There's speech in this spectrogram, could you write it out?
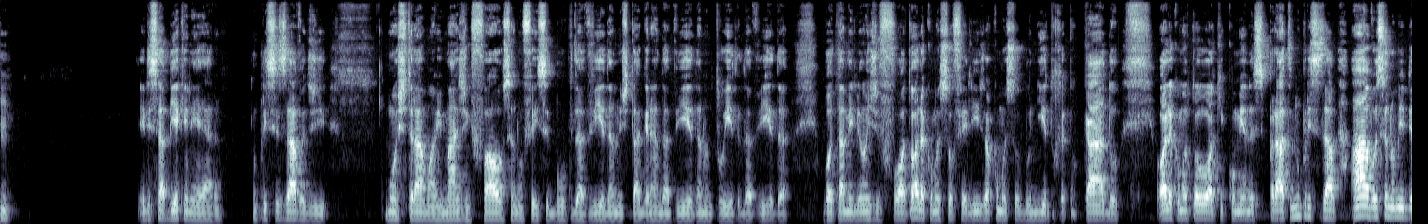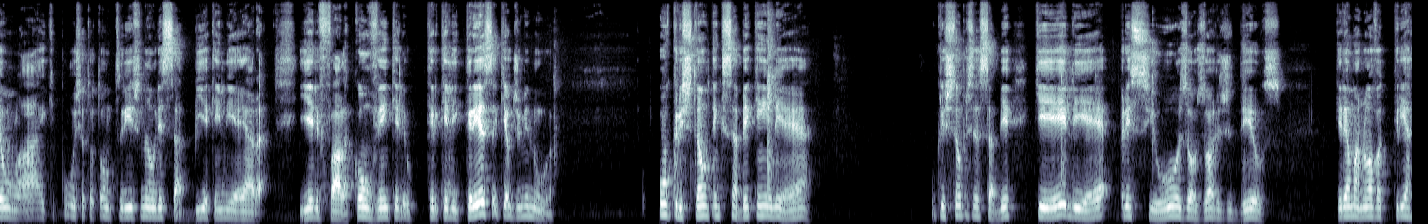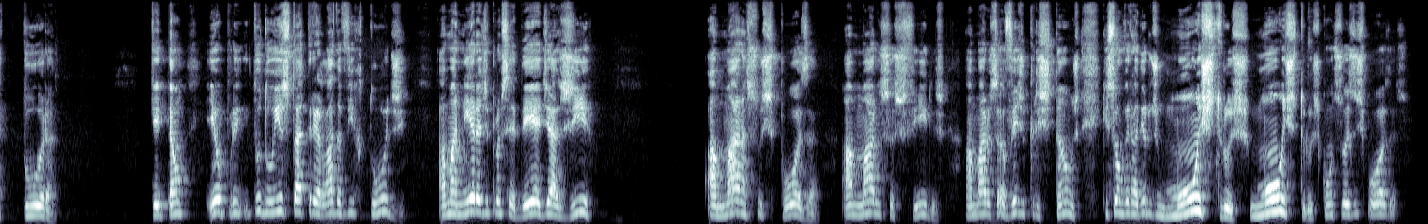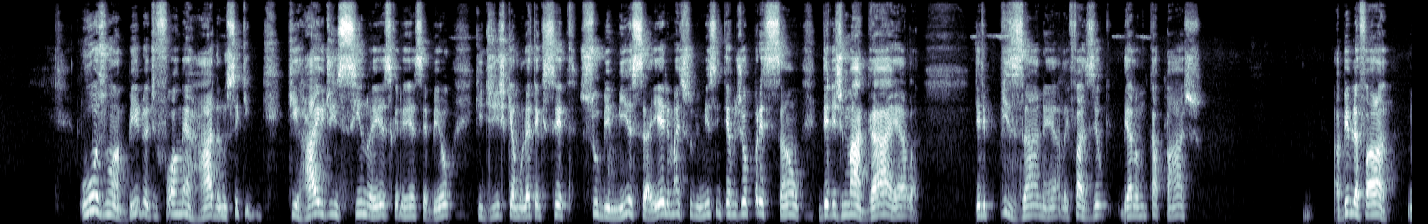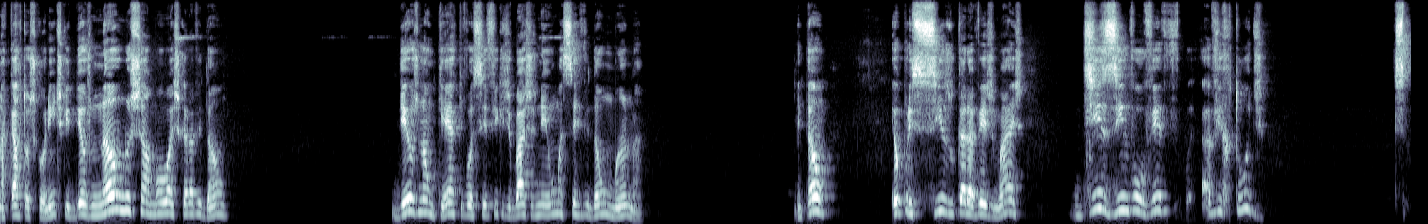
Hum. Ele sabia quem ele era. Não precisava de mostrar uma imagem falsa no Facebook da vida, no Instagram da vida, no Twitter da vida, botar milhões de fotos, olha como eu sou feliz, olha como eu sou bonito, retocado, olha como eu estou aqui comendo esse prato, não precisava, ah, você não me deu um like, puxa, eu estou tão triste, não, ele sabia quem ele era, e ele fala, convém que ele, que ele cresça e que eu diminua. O cristão tem que saber quem ele é. O cristão precisa saber que ele é precioso aos olhos de Deus que ele é uma nova criatura. Então, eu, tudo isso está atrelado à virtude, à maneira de proceder, de agir. Amar a sua esposa, amar os seus filhos, amar os Eu vejo cristãos que são verdadeiros monstros, monstros com suas esposas usam a Bíblia de forma errada. Não sei que, que raio de ensino é esse que ele recebeu, que diz que a mulher tem que ser submissa a ele, mas submissa em termos de opressão, dele esmagar ela, dele pisar nela e fazer dela um capacho. A Bíblia fala na carta aos Coríntios que Deus não nos chamou à escravidão. Deus não quer que você fique debaixo de nenhuma servidão humana. Então, eu preciso cada vez mais desenvolver a virtude.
